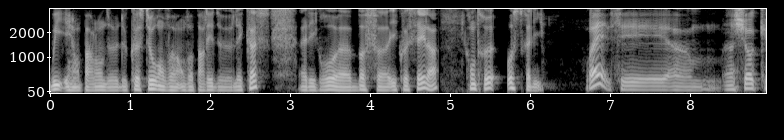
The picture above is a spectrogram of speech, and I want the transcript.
Oui et en parlant de de costaud, on va on va parler de l'Écosse, heu, les gros, heu, bofs, heu, écossais là, contre Australie. Ouais, c'est un, choc,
